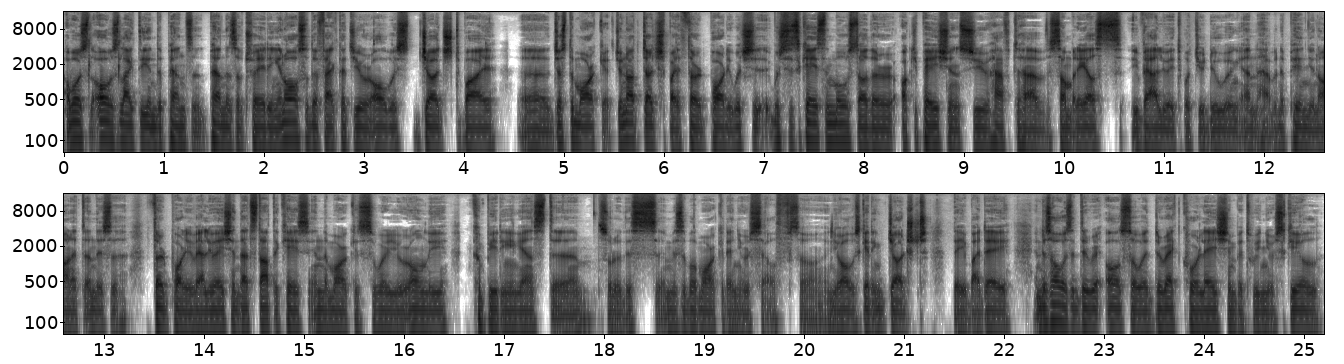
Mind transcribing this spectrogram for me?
I was always like the independence of trading, and also the fact that you're always judged by uh, just the market. You're not judged by a third party, which which is the case in most other occupations. You have to have somebody else evaluate what you're doing and have an opinion on it, and there's a third party evaluation. That's not the case in the markets where you're only competing against uh, sort of this invisible market and yourself. So, and you're always getting judged day by day, and there's always a also a direct correlation between your skill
